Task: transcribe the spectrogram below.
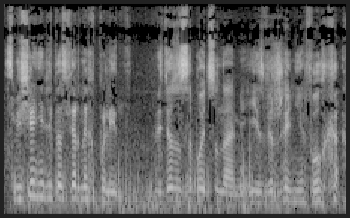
Смещение литосферных плит ведет за собой цунами и извержение вулкана.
